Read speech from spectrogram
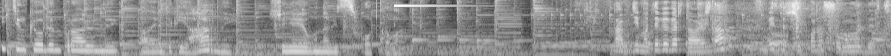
І тільки один правильний, але він такий гарний, що я його навіть сфоткала. Так, Діма, ти вивертаєш, так? Да? Вистрочив хорошо, молодець.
